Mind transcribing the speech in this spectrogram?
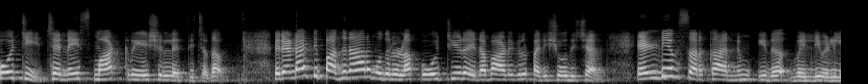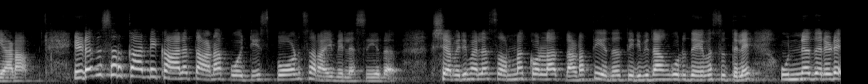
പോറ്റി ചെന്നൈ സ്മാർട്ട് ക്രിയേഷനിൽ എത്തിച്ചത്. രണ്ടായിരത്തി പതിനാറ് മുതലുള്ള പോറ്റിയുടെ ഇടപാടുകൾ പരിശോധിച്ചാൽ എൽ ഡി എഫ് സർക്കാരിനും ഇത് വെല്ലുവിളിയാണ്. ഇടത് സർക്കാരിന്റെ കാലത്താണ് പോറ്റി സ്പോൺസറായി വിലസിയത്. ശബരിമല സ്വർണക്കൊള്ള നടത്തിയത് തിരുവിതാംകൂർ ദേവസ്വത്തിലെ ഉന്നതരുടെ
